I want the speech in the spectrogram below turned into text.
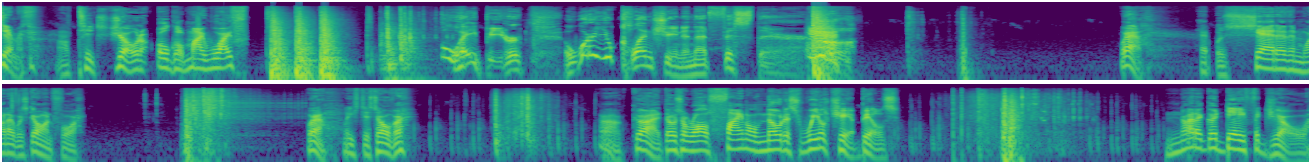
Damn it. I'll teach Joe to ogle my wife. Oh, hey, Peter. What are you clenching in that fist there? Well, that was sadder than what I was going for. Well, at least it's over. Oh, God, those are all final notice wheelchair bills. Not a good day for Joe.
